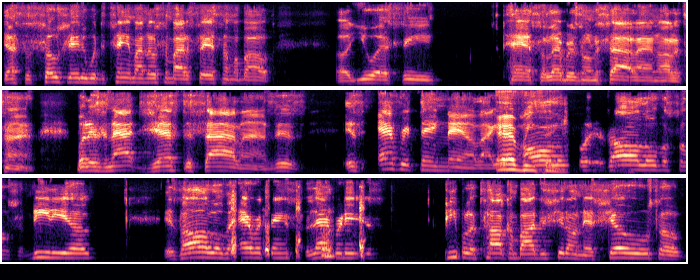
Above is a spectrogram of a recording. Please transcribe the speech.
that's associated with the team. I know somebody said something about uh, USC has celebrities on the sideline all the time, but it's not just the sidelines. It's it's everything now. Like it's all Everything. over, it's all over social media. It's all over everything. Celebrities, people are talking about this shit on their shows. So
